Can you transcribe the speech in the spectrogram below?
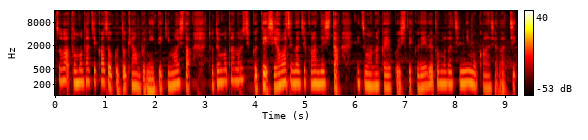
末は友達家族とキャンプに行ってきました。とても楽しくて幸せな時間でした。いつも仲良くしてくれる友達にも感謝だち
